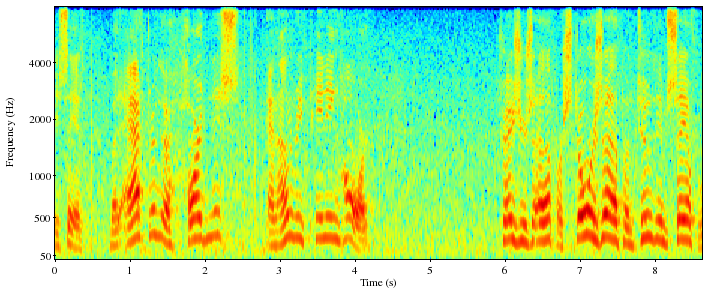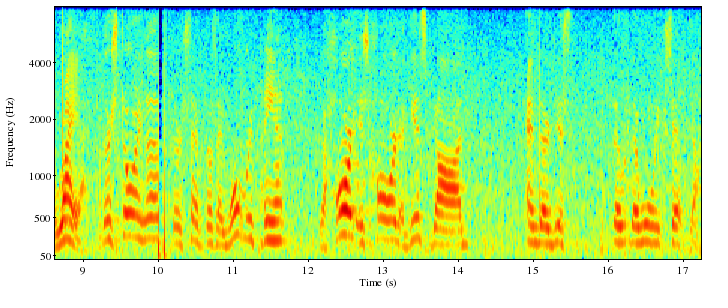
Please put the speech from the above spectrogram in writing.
it says, But after the hardness and unrepenting heart treasures up or stores up unto themselves wrath. They're storing up their themselves because they won't repent. Their heart is hard against God, and they're just, they, they won't accept God.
